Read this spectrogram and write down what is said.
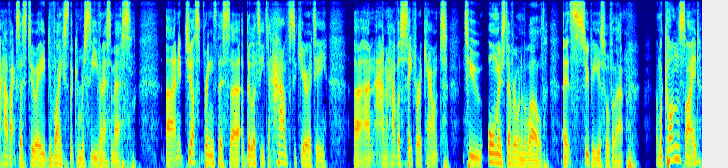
have access to a device that can receive an SMS. Uh, and it just brings this uh, ability to have security uh, and, and have a safer account to almost everyone in the world. And it's super useful for that. On the con side,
